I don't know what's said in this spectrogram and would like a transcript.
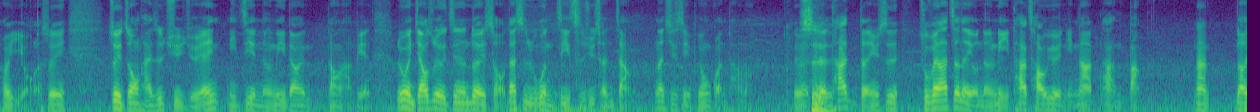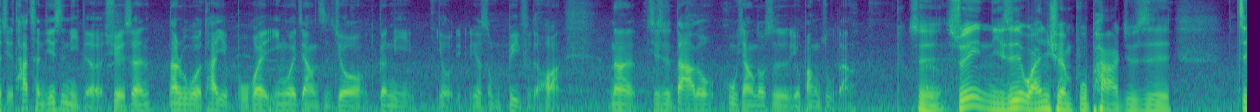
会有了，所以最终还是取决于哎你自己的能力到到哪边。如果你交出一个竞争对手，但是如果你自己持续成长，那其实也不用管他嘛，对不对？是他等于是，除非他真的有能力，他超越你，那他很棒。那而且他曾经是你的学生，那如果他也不会因为这样子就跟你有有什么 beef 的话，那其实大家都互相都是有帮助的啊。是，所以你是完全不怕就是。这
